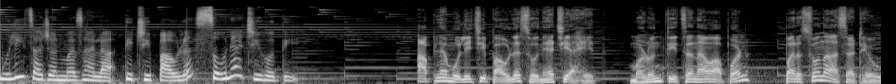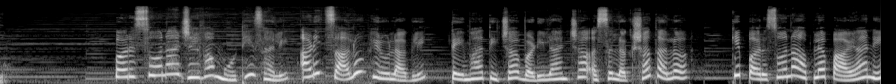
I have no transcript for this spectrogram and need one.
मुलीचा जन्म झाला. तिची पावलं सोन्याची होती. आपल्या मुलीची पावलं सोन्याची आहेत. म्हणून तिचं नाव आपण परसोना असं ठेवू. पर्सोना जेव्हा मोठी झाली आणि चालू फिरू लागली तेव्हा तिच्या वडिलांच्या असं लक्षात आलं की पर्सोना आपल्या पायाने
